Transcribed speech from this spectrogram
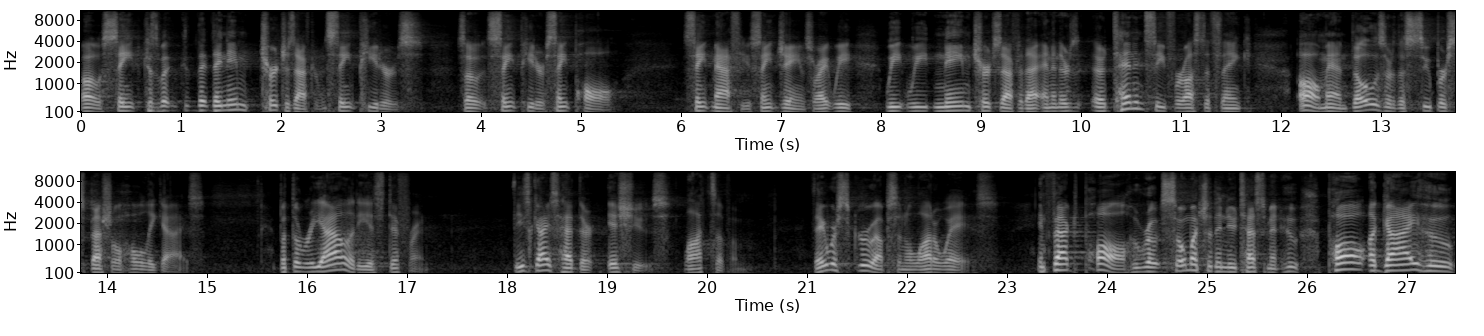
Oh, Saint, because they name churches after them, Saint Peter's. So Saint Peter, Saint Paul, Saint Matthew, Saint James, right? We, we, we name churches after that. And there's a tendency for us to think, oh man, those are the super special holy guys. But the reality is different. These guys had their issues, lots of them. They were screw ups in a lot of ways. In fact, Paul, who wrote so much of the New Testament, who Paul, a guy who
